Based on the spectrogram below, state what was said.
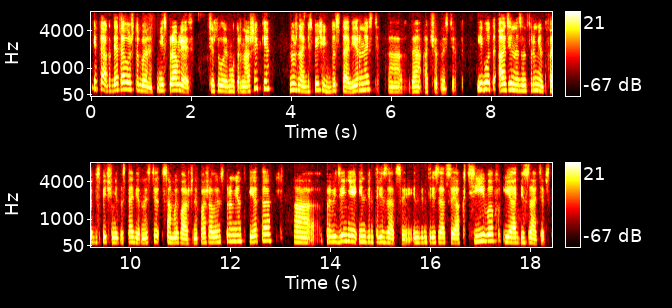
Итак, для того, чтобы не исправлять тяжелые муторные ошибки, нужно обеспечить достоверность э, да, отчетности. И вот один из инструментов обеспечения достоверности, самый важный, пожалуй, инструмент, это а, проведение инвентаризации, инвентаризации активов и обязательств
